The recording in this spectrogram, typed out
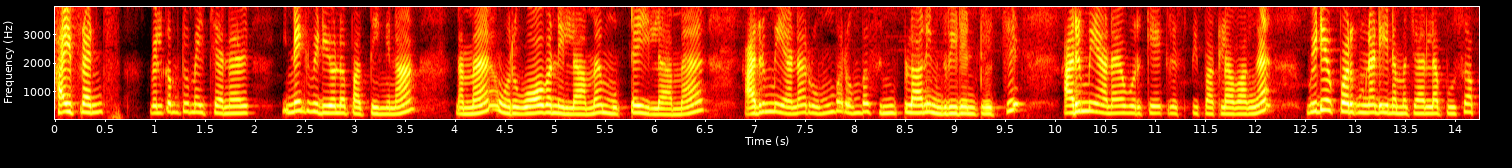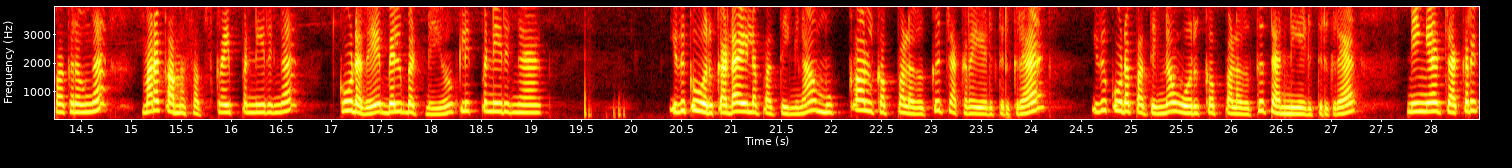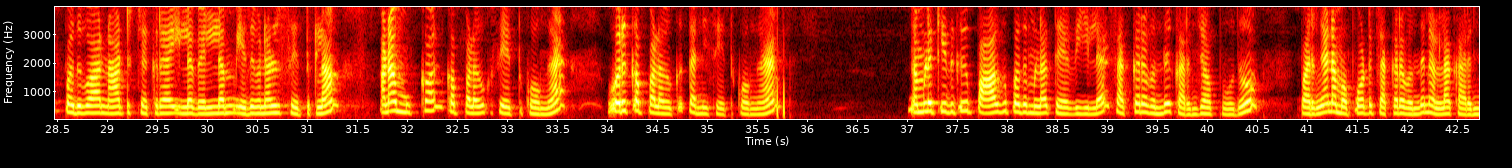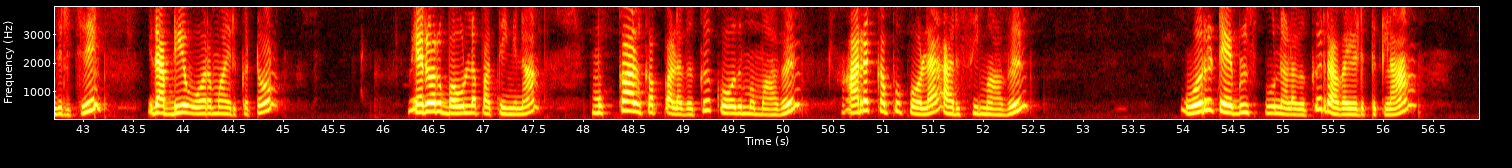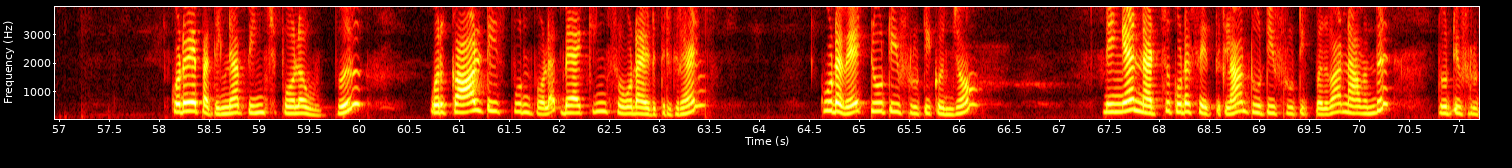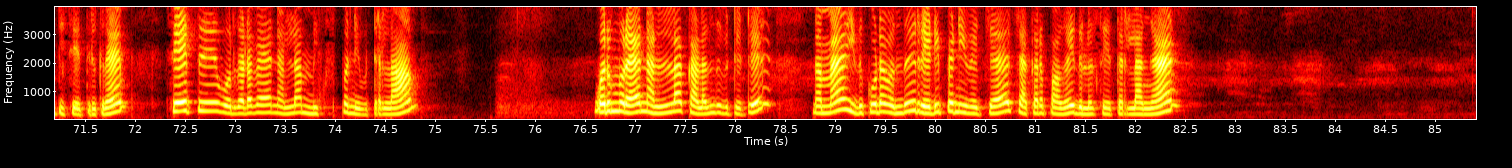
Hi friends welcome to my channel இன்றைக்கு வீடியோவில் பார்த்தீங்கன்னா நம்ம ஒரு ஓவன் இல்லாமல் முட்டை இல்லாமல் அருமையான ரொம்ப ரொம்ப சிம்பிளான இன்க்ரீடியன்ட் வச்சு அருமையான ஒரு கேக் ரெசிபி பார்க்கலாம் வாங்க. வீடியோக்கு போகிறதுக்கு முன்னாடி நம்ம சேனலை புதுசாக பார்க்குறவங்க மறக்காமல் சப்ஸ்கிரைப் பண்ணிடுங்க கூடவே பெல் பட்டனையும் கிளிக் பண்ணிடுங்க இதுக்கு ஒரு கடாயில் பார்த்தீங்கன்னா முக்கால் கப் அளவுக்கு சர்க்கரை எடுத்துருக்கிறேன். இது கூட பார்த்தீங்கன்னா ஒரு கப் அளவுக்கு தண்ணி எடுத்துருக்கிறேன். நீங்கள் சர்க்கரைக்கு பொதுவாக நாட்டு சர்க்கரை இல்லை வெல்லம் எது வேணாலும் சேர்த்துக்கலாம். ஆனால் முக்கால் கப் அளவுக்கு சேர்த்துக்கோங்க. ஒரு கப் அளவுக்கு தண்ணி சேர்த்துக்கோங்க. நம்மளுக்கு இதுக்கு பாகுபதமெல்லாம் தேவையில்லை. சர்க்கரை வந்து கரைஞ்சா போதும். பாருங்கள் நம்ம போட்ட சர்க்கரை வந்து நல்லா கரைஞ்சிருச்சு. இது அப்படியே ஓரமாக இருக்கட்டும். வேறொரு பவுலில் பார்த்தீங்கன்னா முக்கால் கப் அளவுக்கு கோதுமை மாவு அரை கப்பு போல் அரிசி மாவு ஒரு டேபிள் ஸ்பூன் அளவுக்கு ரவை எடுத்துக்கலாம். கூடவே பார்த்திங்கன்னா பிஞ்ச் போல் உப்பு ஒரு கால் டீஸ்பூன் போல் பேக்கிங் சோடா எடுத்துருக்கிறேன். கூடவே டூட்டி ஃப்ரூட்டி கொஞ்சம். நீங்கள் நட்ஸு கூட சேர்த்துக்கலாம். டூட்டி ஃப்ரூட்டிக்கு பொதுவாக நான் வந்து டூட்டி ஃப்ரூட்டி சேர்த்துருக்குறேன். சேர்த்து ஒரு தடவை நல்லா மிக்ஸ் பண்ணி விட்டுறலாம். ஒரு முறை நல்லா கலந்து விட்டுட்டு நம்ம இது கூட வந்து ரெடி பண்ணி வச்ச சக்கரை பாகை இதில் சேர்த்துடலாங்க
